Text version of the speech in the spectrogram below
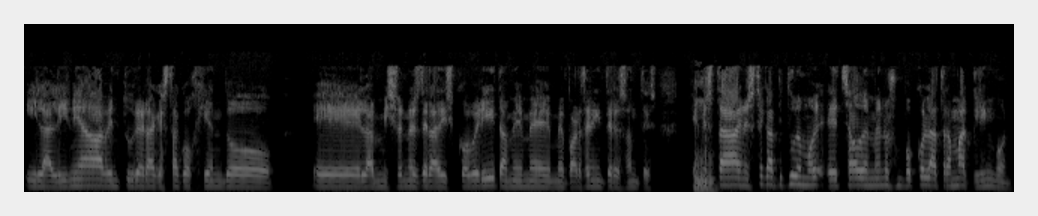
y la línea aventurera que está cogiendo eh, las misiones de la Discovery también me, parecen interesantes. En, mm. esta, en este capítulo hemos echado de menos un poco la trama Klingon.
